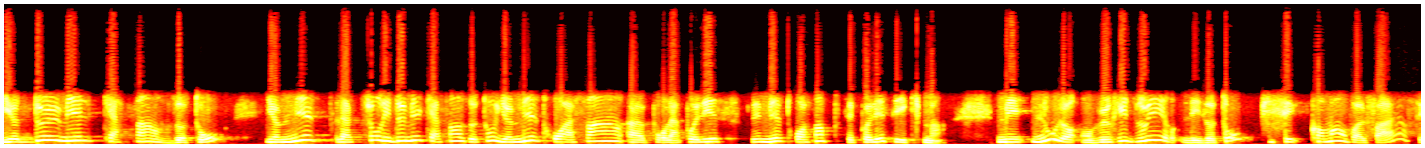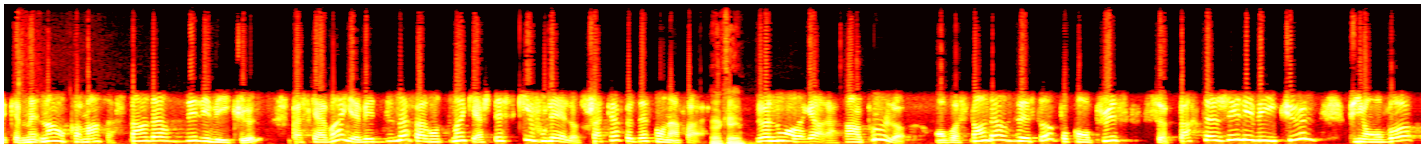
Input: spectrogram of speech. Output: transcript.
Il y a 2400 autos. Il y a 1000, là, sur les 2400 autos, il y a 1300 euh, pour la police. 1300 pour cette police et équipements. Mais nous, là, on veut réduire les autos. Puis c'est comment on va le faire? C'est que maintenant, on commence à standardiser les véhicules. Parce qu'avant, il y avait 19 arrondissements qui achetaient ce qu'ils voulaient. Là. Chacun faisait son affaire. Là, nous, on regarde, attends un peu, là. On va standardiser ça pour qu'on puisse se partager les véhicules, puis on va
